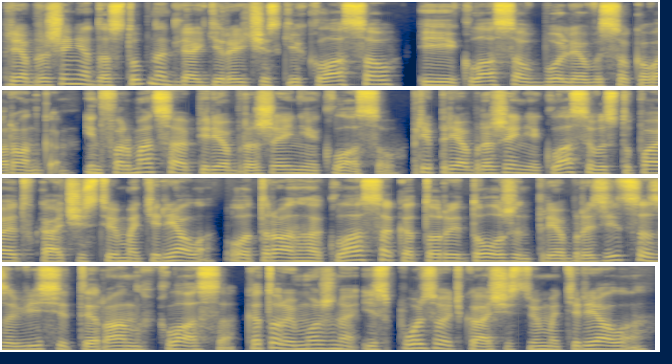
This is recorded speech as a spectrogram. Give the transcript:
Преображение доступно для героических классов и классов более высокого ранга. Информация о преображении классов. При преображении классы выступают в качестве материала. От ранга класса, который должен преобразиться, зависит и ранг класса, который можно использовать в качестве материала.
